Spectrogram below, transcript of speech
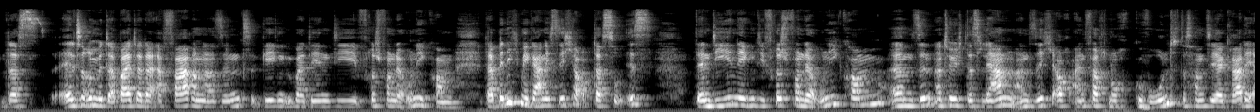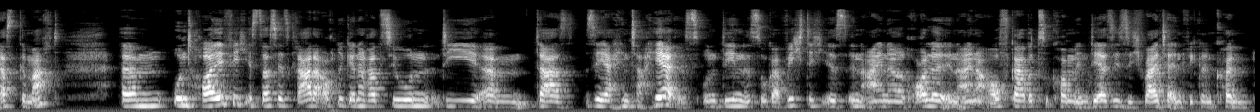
dass ältere Mitarbeiter da erfahrener sind gegenüber denen, die frisch von der Uni kommen. Da bin ich mir gar nicht sicher, ob das so ist. Denn diejenigen, die frisch von der Uni kommen, ähm, sind natürlich das Lernen an sich auch einfach noch gewohnt. Das haben sie ja gerade erst gemacht. Ähm, und häufig ist das jetzt gerade auch eine Generation, die ähm, da sehr hinterher ist und denen es sogar wichtig ist, in eine Rolle, in eine Aufgabe zu kommen, in der sie sich weiterentwickeln können.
